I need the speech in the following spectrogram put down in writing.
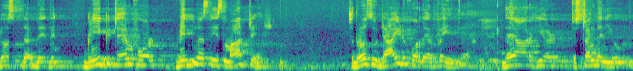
those the, the, the Greek term for witness is martyr. So those who died for their faith, they are here to strengthen you.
